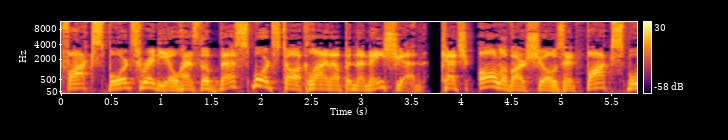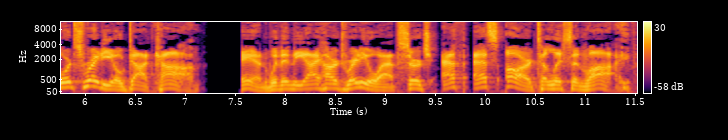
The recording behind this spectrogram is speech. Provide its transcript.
Fox Sports Radio has the best sports talk lineup in the nation. Catch all of our shows at foxsportsradio.com. And within the iHeartRadio app, search FSR to listen live.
